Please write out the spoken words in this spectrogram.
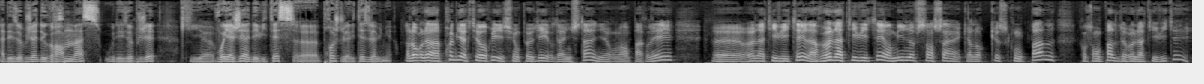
à des objets de grande masse ou des objets qui euh, voyageaient à des vitesses euh, proches de la vitesse de la lumière. Alors la première théorie, si on peut dire, d'Einstein, on va en parler, euh, relativité, la relativité en 1905. Alors qu'est-ce qu'on parle quand on parle de relativité?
